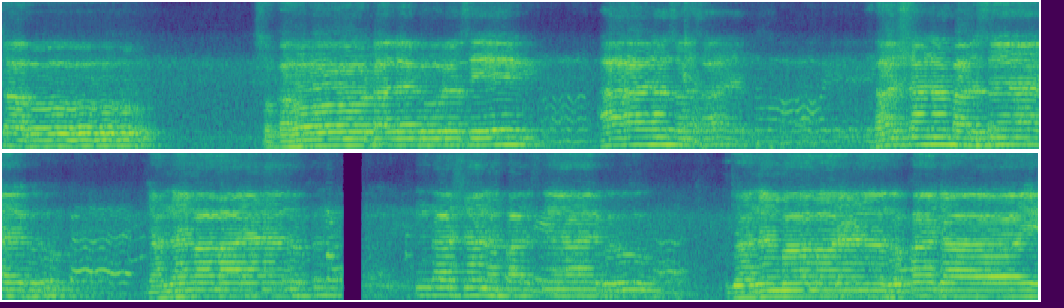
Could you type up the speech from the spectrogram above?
ਸਾਹੋ। ਸੋ ਟਲ ਗੁਰ ਸੇ ਆਨ ਸੰਸਾਰ ਦਰਸ਼ਨ ਬਰਸੈ ਗੁਰੂ ਜਨਮ ਮਰਨ ਦੁਖ। ਦਰਸ਼ਨ ਬਰਸੈ ਗੁਰੂ ਜਨਮ ਮਰਨ ਦੁਖ ਜਾਏ।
